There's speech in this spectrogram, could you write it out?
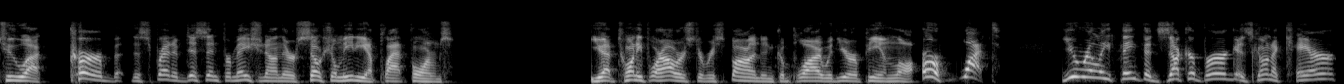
to uh, curb the spread of disinformation on their social media platforms. You have 24 hours to respond and comply with European law. Or what? You really think that Zuckerberg is going to care?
